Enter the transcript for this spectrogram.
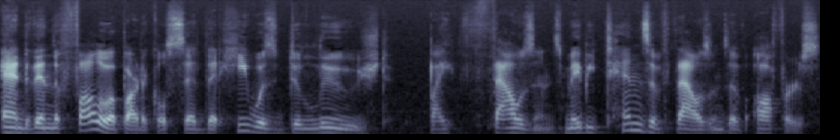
And then the follow up article said that he was deluged by thousands, maybe tens of thousands of offers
